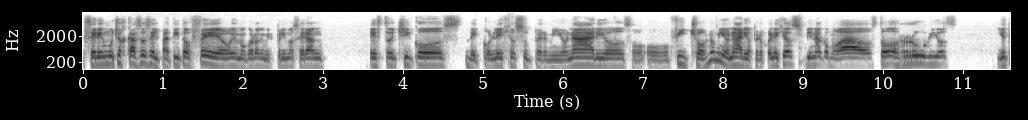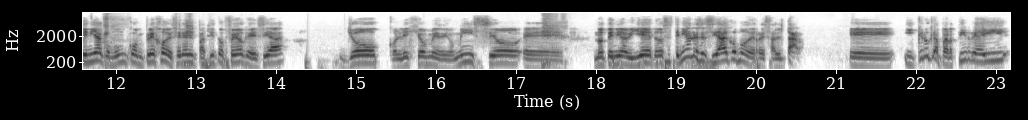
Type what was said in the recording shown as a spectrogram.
ser en muchos casos el patito feo, y me acuerdo que mis primos eran estos chicos de colegios supermillonarios o, o fichos, no millonarios, pero colegios bien acomodados, todos rubios. Yo tenía como un complejo de ser el patito feo que decía, yo colegio medio misio, eh, no tenía billete, entonces tenía necesidad como de resaltar. Eh, y creo que a partir de ahí,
